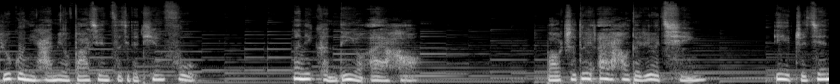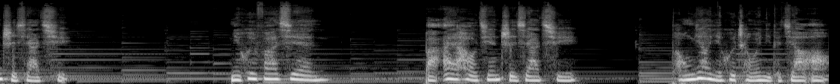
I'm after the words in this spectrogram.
如果你还没有发现自己的天赋，那你肯定有爱好。保持对爱好的热情，一直坚持下去，你会发现，把爱好坚持下去，同样也会成为你的骄傲。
